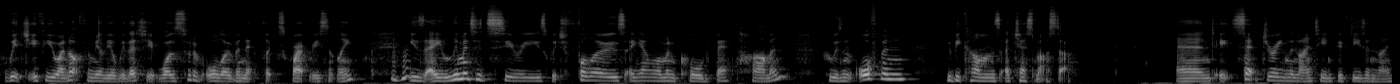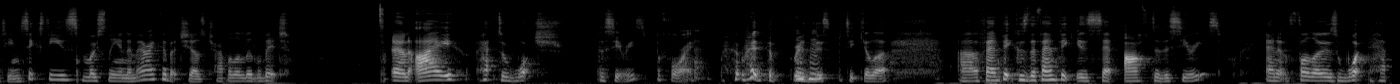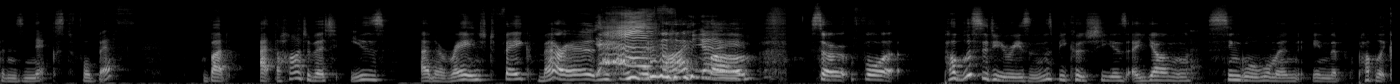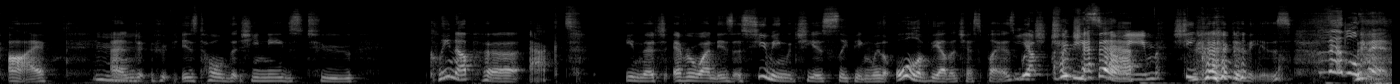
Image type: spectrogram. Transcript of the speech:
which, if you are not familiar with it, it was sort of all over Netflix quite recently, mm-hmm. is a limited series which follows a young woman called Beth Harmon, who is an orphan who becomes a chess master and it's set during the 1950s and 1960s, mostly in America, but she does travel a little bit. And I had to watch the series before I read the read this particular uh, fanfic because the fanfic is set after the series, and it follows what happens next for Beth. But at the heart of it is an arranged fake marriage, which I love. So for publicity reasons, because she is a young single woman in the public eye, mm. and who is told that she needs to clean up her act. In that everyone is assuming that she is sleeping with all of the other chess players, which, Yep, to be fair, she kind of is. little bit,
